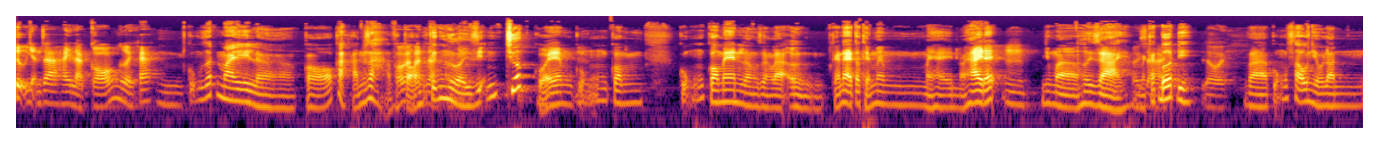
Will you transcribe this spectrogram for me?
tự nhận ra hay là có người khác ừ, cũng rất may là có cả khán giả và có, có những cái người diễn trước của em ừ. cũng ừ. com cũng comment rằng rằng là ở ừ, cái này tao thấy mày mày hay nói hay đấy ừ. nhưng mà hơi dài hơi mày dài. cắt bớt đi rồi và cũng sau nhiều lần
